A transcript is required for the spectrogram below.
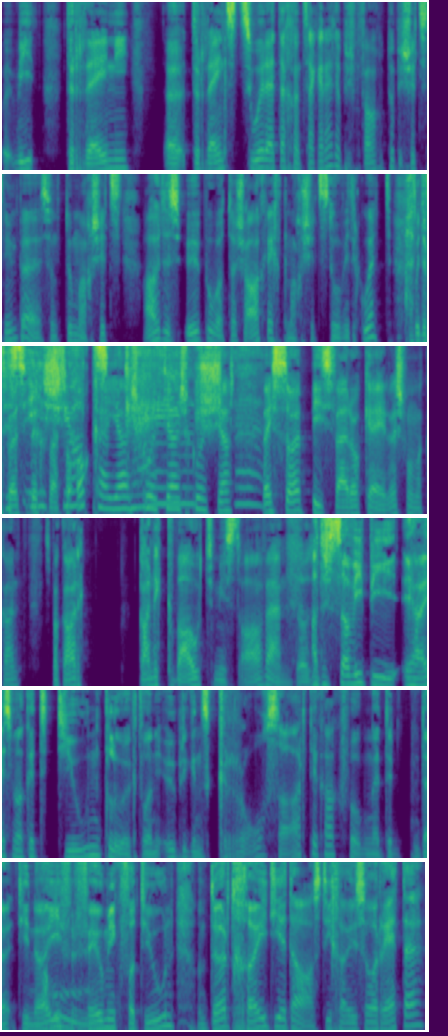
wie der reine, äh, der reins Zureden könnte sagen, nein, du bist, du bist jetzt nicht böse und du machst jetzt all das Übel, was du hast angerichtet, machst jetzt du wieder gut. und der ist wäre so, okay, ja, ist gut, ja, ist gut, ja. Weißt du, so etwas wäre geil, weißt du, wo man gar nicht, dass man gar, gar nicht Gewalt müsste anwenden, oder? Ah, das ist so wie bei, ich habe mal gerade Dune geschaut, die ich übrigens grossartig habe gefunden. Der, die neue Oh. Verfilmung von Dune. Und dort können die das. Die können so reden.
